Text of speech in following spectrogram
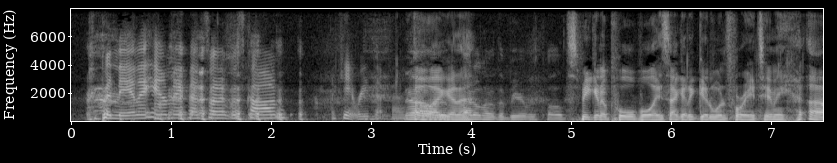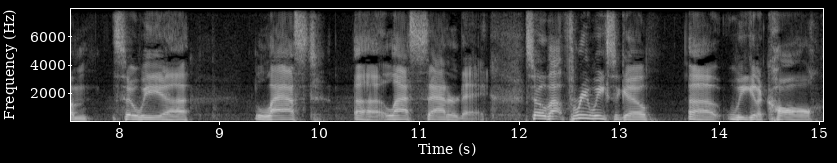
banana hammock. That's what it was called. I can't read that fast. Oh, I gotta- I don't know what the beer was called. Speaking of pool boys, I got a good one for you, Timmy. Um, so we uh, last uh, last Saturday, so about three weeks ago, uh, we get a call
